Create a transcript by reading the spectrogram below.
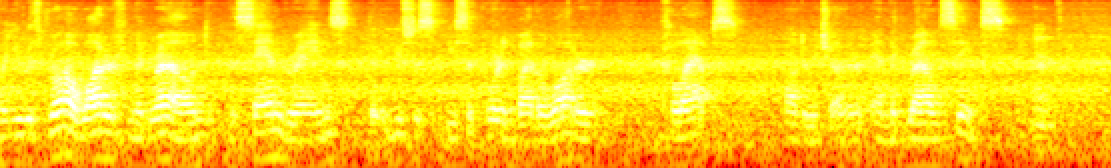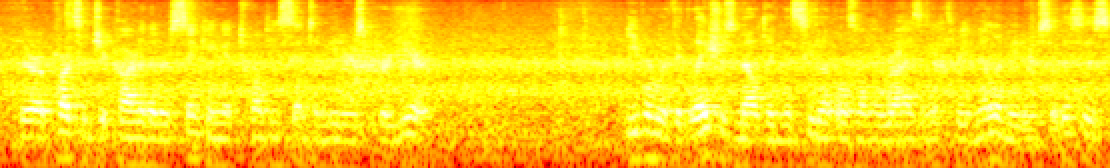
when you withdraw water from the ground, the sand grains that used to be supported by the water collapse onto each other and the ground sinks. Hmm. There are parts of Jakarta that are sinking at 20 centimeters per year. Even with the glaciers melting, the sea level is only rising at 3 millimeters, so this is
